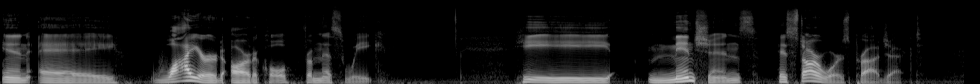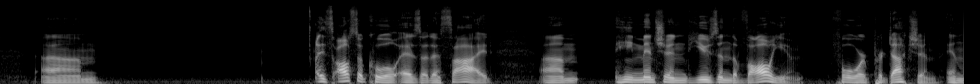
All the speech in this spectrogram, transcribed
in a Wired article from this week, he mentions his Star Wars project. Um, it's also cool as an aside. Um, he mentioned using the volume for production in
